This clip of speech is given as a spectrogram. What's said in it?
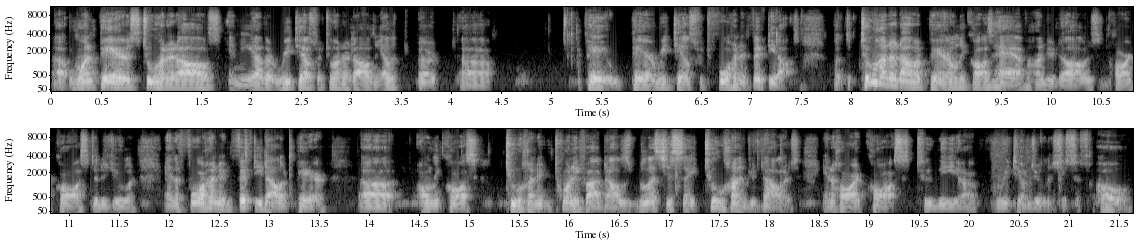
Uh, one pair is $200 and the other retails for $200 and the other uh, uh pair, pair retails for $450. But the $200 pair only costs half, $100 in hard cost to the jeweler, and the $450 pair uh, only costs $225, but let's just say $200 in hard costs to the uh, retail jeweler. She says, oh,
